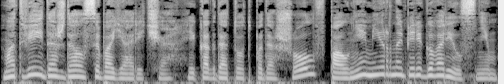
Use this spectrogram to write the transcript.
Матвей дождался боярича, и когда тот подошел, вполне мирно переговорил с ним.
